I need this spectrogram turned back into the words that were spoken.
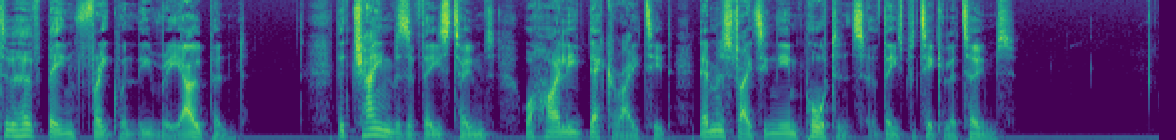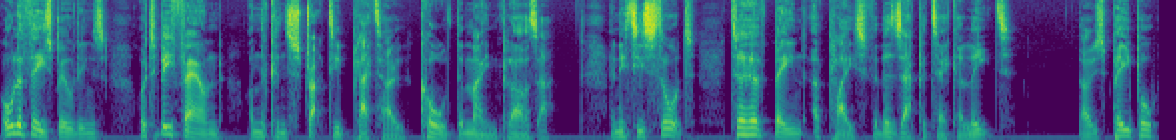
to have been frequently reopened. The chambers of these tombs were highly decorated, demonstrating the importance of these particular tombs. All of these buildings were to be found on the constructed plateau called the main plaza, and it is thought to have been a place for the Zapotec elite. Those people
